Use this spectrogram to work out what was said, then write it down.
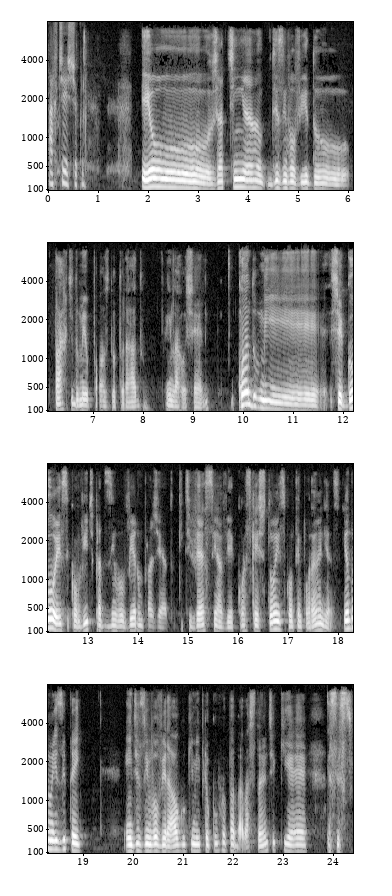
artístico? Eu já tinha desenvolvido parte do meu pós-doutorado em La Rochelle. Quando me chegou esse convite para desenvolver um projeto que tivesse a ver com as questões contemporâneas, eu não hesitei em desenvolver algo que me preocupa bastante, que é esses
